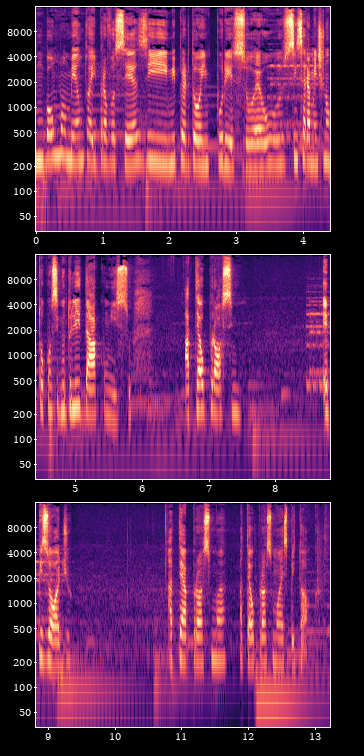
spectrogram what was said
um, bom momento aí para vocês e me perdoem por isso. Eu, sinceramente, não tô conseguindo lidar com isso. Até o próximo episódio. Até a próxima. Até o próximo SP Talk.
